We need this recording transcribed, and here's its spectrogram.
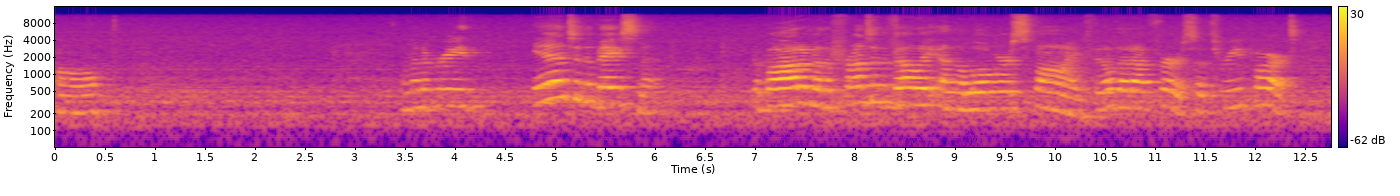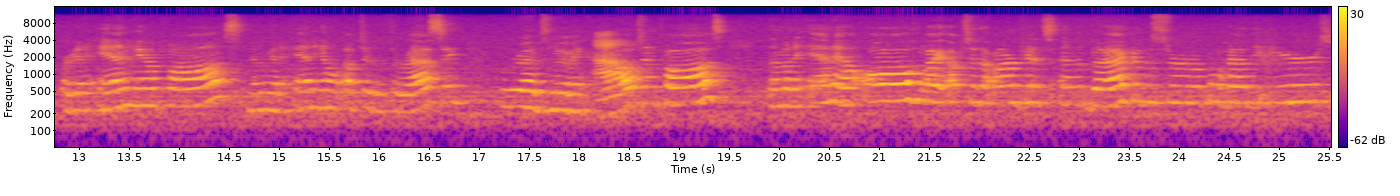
fall? I'm going to breathe into the basement, the bottom of the front of the belly and the lower spine. Fill that up first, so three parts. We're going to inhale, pause, then we're going to inhale up to the thoracic, ribs moving out and pause. Then I'm going to inhale all the way up to the armpits and the back of the cervical head, the ears,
